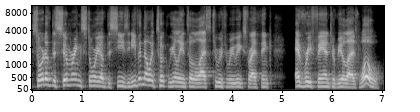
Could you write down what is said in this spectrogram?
sort of the simmering story of the season, even though it took really until the last two or three weeks for I think every fan to realize, whoa,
